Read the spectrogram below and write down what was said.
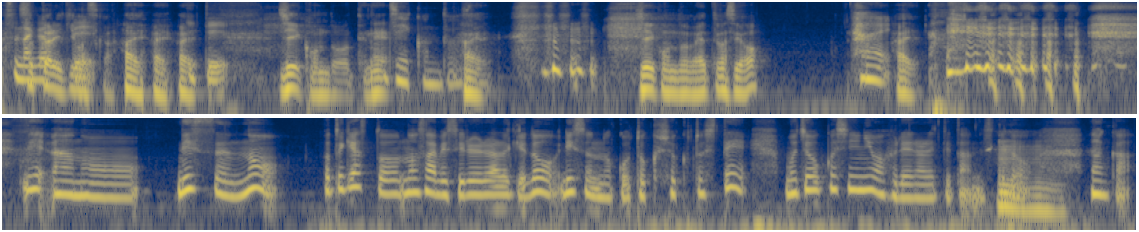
つながっていきますか。はいはいはい。J 近藤ってね。J 近藤さん。はい。J 近藤がやってますよ。はい。はい。で、あの、 LISTEN の、ポッドキャストのサービスいろいろあるけど、 LISTEN のこう特色として、文字起こしには触れられてたんですけど、うんうんなんか、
